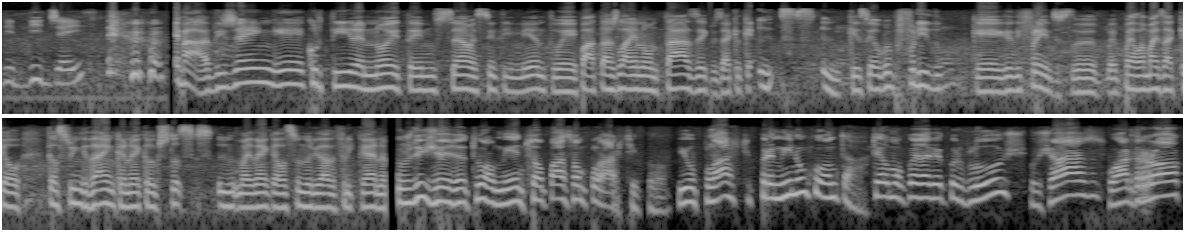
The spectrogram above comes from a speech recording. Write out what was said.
de DJs. É pá, DJing é curtir a noite, a emoção, é sentimento, é pá, estás lá e não estás, é coisa aquilo que é, uh, uh, que esse é o meu preferido, que é diferente, se apela mais àquele, aquele swing danca, não é? Aquele gostoso, uh, mais não é? aquela sonoridade africana. Os DJs atualmente só passam plástico. E o plástico para mim não conta. Tem alguma coisa a ver com os blues, o jazz, o hard rock?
